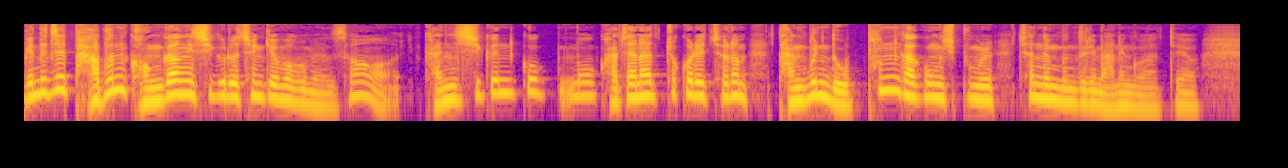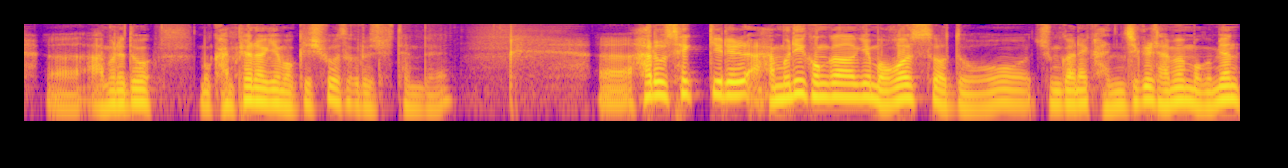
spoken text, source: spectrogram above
근데 이제 밥은 건강식으로 챙겨 먹으면서 간식은 꼭 뭐 과자나 초콜릿처럼 당분이 높은 가공식품을 찾는 분들이 많은 것 같아요. 어, 아무래도 뭐 간편하게 먹기 쉬워서 그러실 텐데. 어, 하루 세 끼를 아무리 건강하게 먹었어도 중간에 간식을 잘못 먹으면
